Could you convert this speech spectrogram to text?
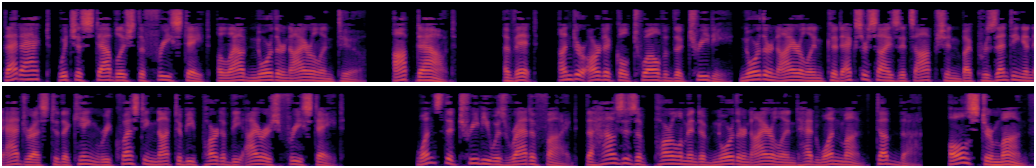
That act, which established the Free State, allowed Northern Ireland to «opt out» of it. Under Article 12 of the treaty, Northern Ireland could exercise its option by presenting an address to the King requesting not to be part of the Irish Free State. Once the treaty was ratified, the Houses of Parliament of Northern Ireland had one month dubbed the Ulster Month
